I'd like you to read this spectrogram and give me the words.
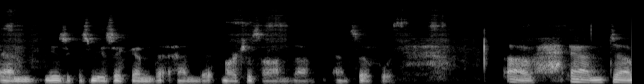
and music is music, and and it marches on, uh, and so forth. Uh, and uh,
